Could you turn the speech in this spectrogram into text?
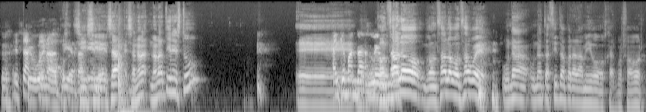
Exacto. Qué buena, tía. Sí, también, sí, ¿eh? esa, esa no, ¿no la tienes tú? Eh, Hay que mandarle Gonzalo, Gonzalo González, una, una tacita para el amigo Oscar, por favor.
